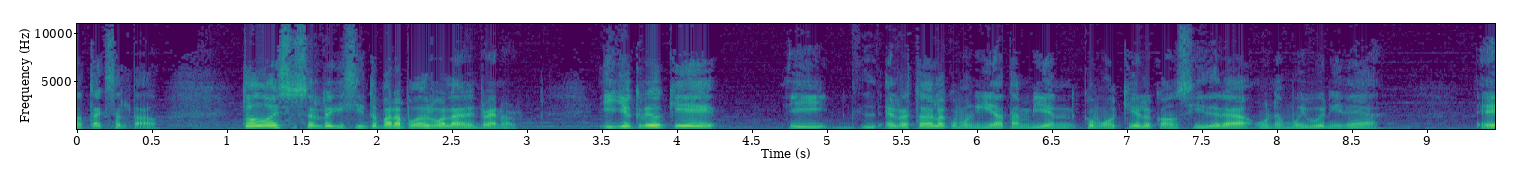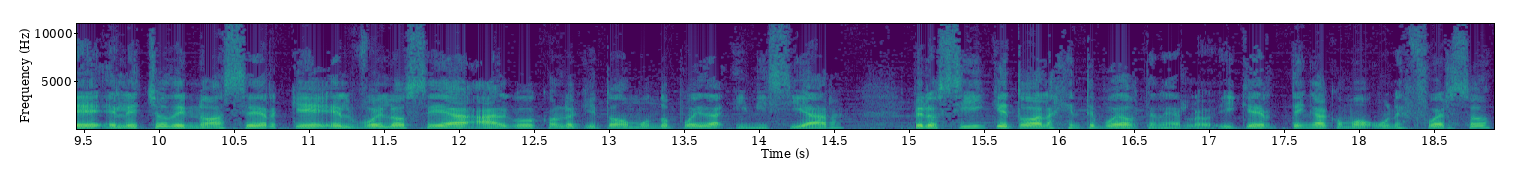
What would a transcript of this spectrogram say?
está exaltado. Todo eso es el requisito para poder volar en Draenor. Y yo creo que y el resto de la comunidad también como que lo considera una muy buena idea. Eh, el hecho de no hacer que el vuelo sea algo con lo que todo el mundo pueda iniciar, pero sí que toda la gente pueda obtenerlo y que tenga como un esfuerzo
